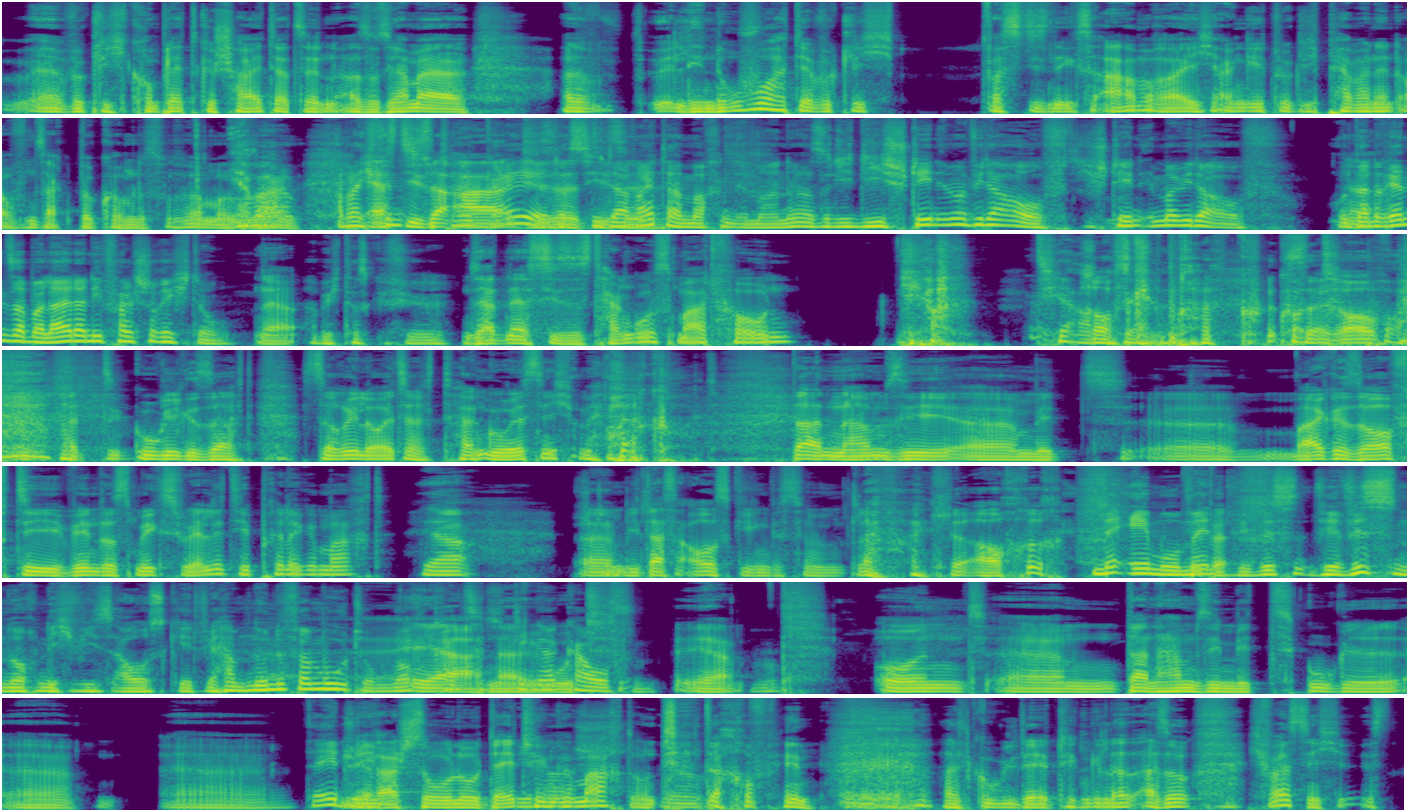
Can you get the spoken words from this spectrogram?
äh, wirklich komplett gescheitert sind. Also sie haben ja, also Lenovo hat ja wirklich, was diesen XA-Bereich angeht, wirklich permanent auf den Sack bekommen. Das muss man mal so Ja, aber, sagen. aber ich finde es total Art, geil, diese- dass die da diese- weitermachen immer. Ne? Also die, die stehen immer wieder auf. Die stehen immer wieder auf. Und Ja. dann rennen sie aber leider in die falsche Richtung, Ja. habe ich das Gefühl. Sie hatten erst dieses Tango-Smartphone Ja, die rausgebracht. Kurz Gott. darauf hat Google gesagt, sorry Leute, Tango ist nicht mehr. Oh Gott. Dann haben sie äh, mit äh, Microsoft die Windows Mixed Reality Brille gemacht. Ja. Äh, wie das ausging, wissen wir mittlerweile auch. Ne, ey, Moment, wir wissen, wir wissen noch nicht, wie es ausgeht. Wir haben nur eine Vermutung. Noch Ja, kannst du die Dinger gut. kaufen. Ja. Und ähm, dann haben sie mit Google äh, äh, Daydream. Mirage Solo Daydream Mirage, gemacht und ja. daraufhin hat Google Daydream gelassen. Also ich weiß nicht, ist,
